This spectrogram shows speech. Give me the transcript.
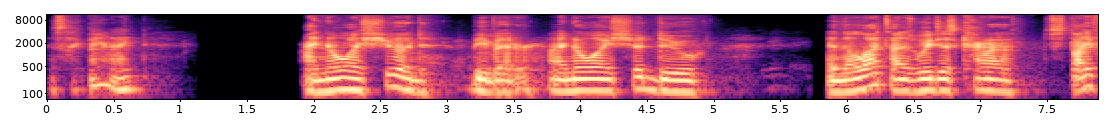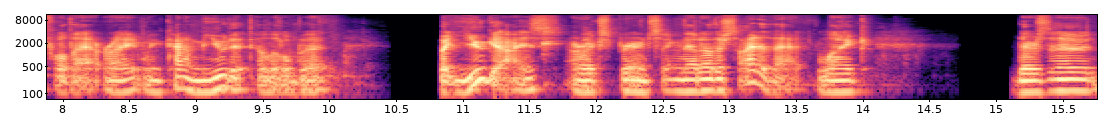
It's like, man, I I know I should be better. I know I should do and then a lot of times we just kind of stifle that, right? We kind of mute it a little bit. But you guys are experiencing that other side of that. Like there's a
